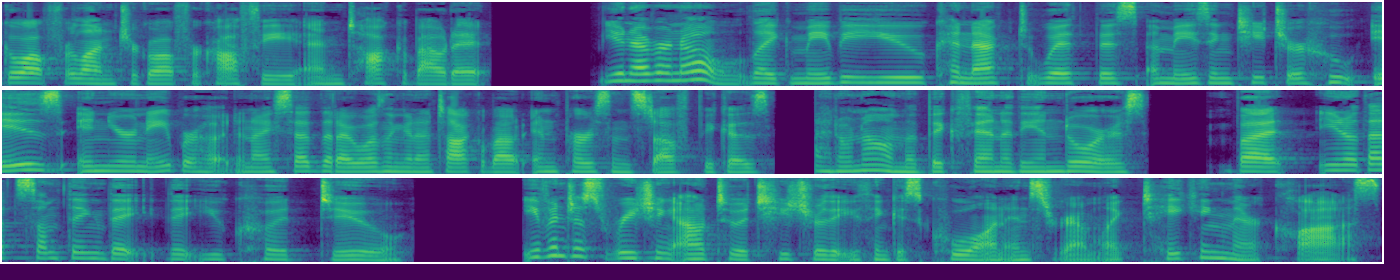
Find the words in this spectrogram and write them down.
go out for lunch or go out for coffee and talk about it you never know. Like maybe you connect with this amazing teacher who is in your neighborhood. And I said that I wasn't going to talk about in person stuff because I don't know, I'm a big fan of the indoors. But, you know, that's something that, that you could do. Even just reaching out to a teacher that you think is cool on Instagram, like taking their class.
